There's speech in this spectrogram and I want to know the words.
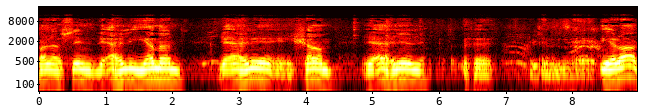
فلسطين لأهل اليمن لأهل الشام لأهل ال- العراق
